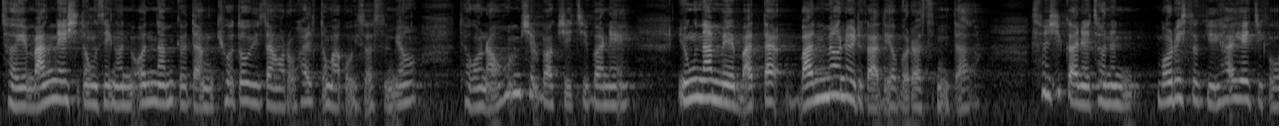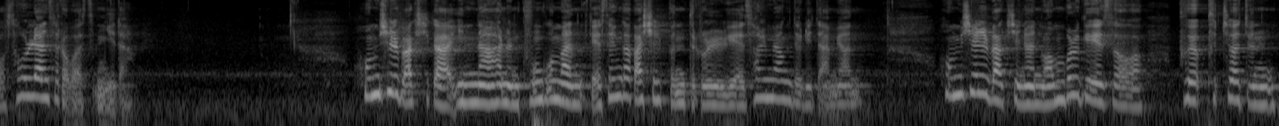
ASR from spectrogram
저희 막내 시동생은 원남교당 교도의장으로 활동하고 있었으며 더구나 홈실박 씨 집안에 육남매 맞다, 맏며느리가 되어버렸습니다. 순식간에 저는 머릿속이 하얘지고 혼란스러웠습니다. 홈실박 씨가 있나 하는 궁금한 게 생각하실 분들을 위해 설명드리자면 홈실박 씨는 원불교에서 부- 붙여준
